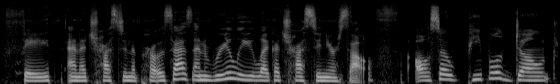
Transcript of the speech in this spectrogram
faith and a trust in the process, and really like a trust in yourself. Also, people don't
